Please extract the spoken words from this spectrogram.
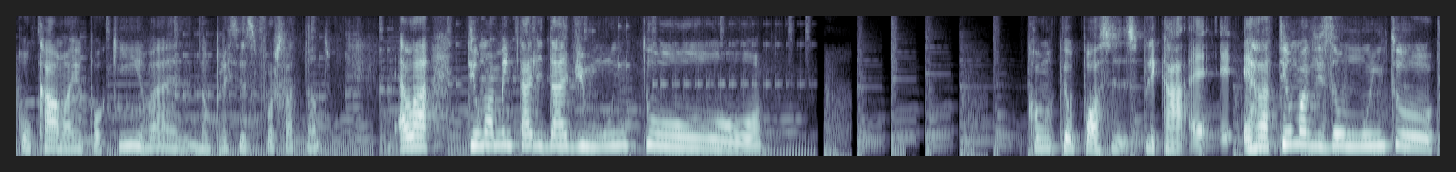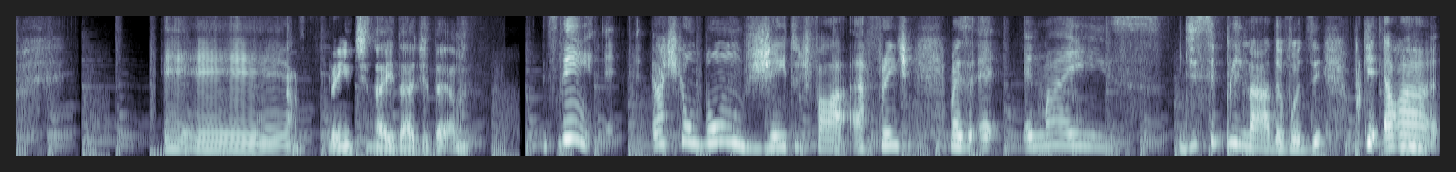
com calma aí um pouquinho, vai, não precisa esforçar tanto. Ela tem uma mentalidade muito. Como que eu posso explicar? É- é- ela tem uma visão muito. É, À frente da idade dela. Sim, eu acho que é um bom jeito de falar à frente, mas é, é mais disciplinada, eu vou dizer. Porque ela.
